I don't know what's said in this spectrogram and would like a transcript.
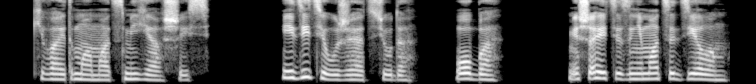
— кивает мама, отсмеявшись. «Идите уже отсюда, оба. Мешаете заниматься делом».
